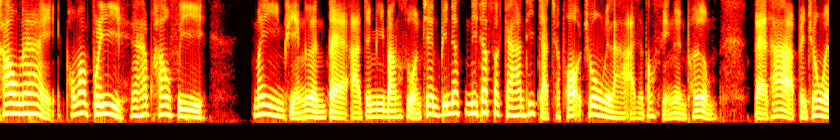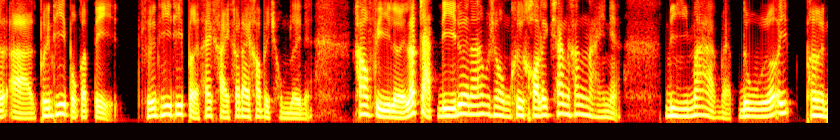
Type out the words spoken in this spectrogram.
เข้าง่าย เพราะว่าฟรีนะครับเข้าฟรีไม่เสียเงิน แต่อาจจะมีบางส่วนเช่นพินิทรรศการที่จัดเฉพาะช่วงเวลาอาจจะต้องเสียเงินเพิ่ม แต่ถ้าเป็นช่วงเวลาพื้นที่ปกติพื้นที่ที่เปิดให้ใครเข้าได้เข้าไปชมเลยเนี่ยเข้าฟรีเลยแล้วจัดดีด้วยนะท่านผู้ชมคือคอลเลกชันข้างในเนี่ยดีมากแบบดูแล้ว เพลิน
